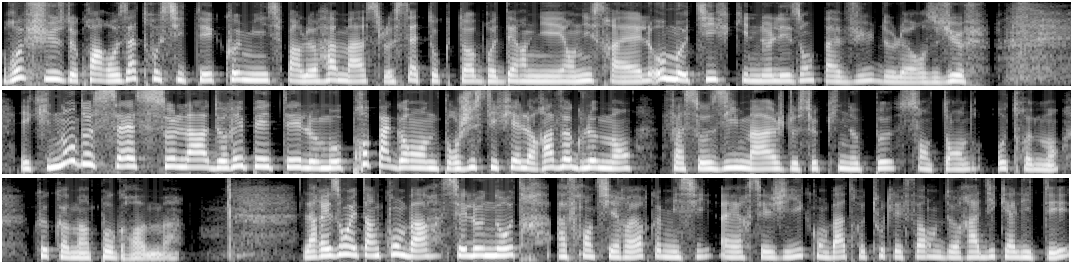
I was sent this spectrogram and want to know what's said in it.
refusent de croire aux atrocités commises par le Hamas le 7 octobre dernier en Israël au motif qu'ils ne les ont pas vues de leurs yeux et qui n'ont de cesse cela de répéter le mot propagande pour justifier leur aveuglement face aux images de ce qui ne peut s'entendre autrement que comme un pogrom. La raison est un combat, c'est le nôtre à Franc-Tireur, comme ici à RCJ, combattre toutes les formes de radicalité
